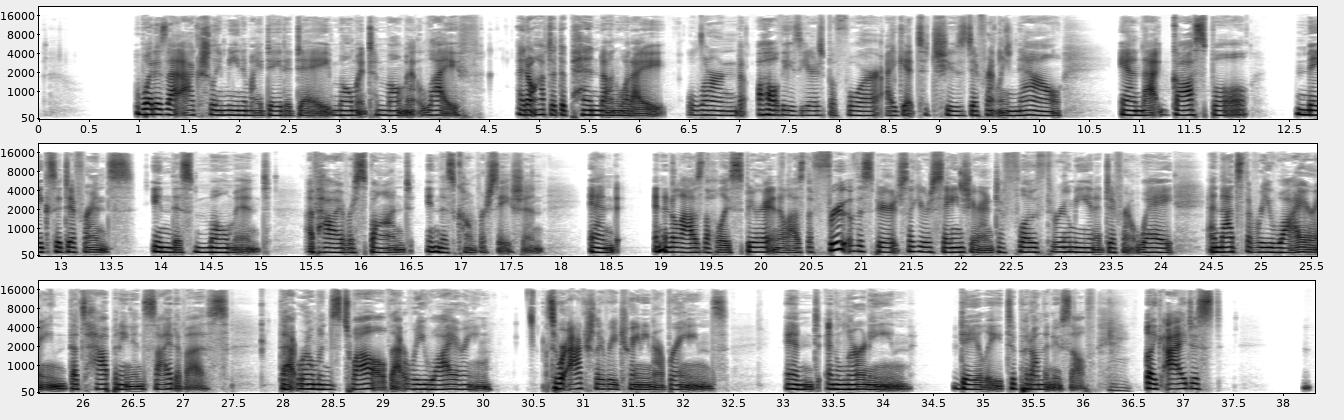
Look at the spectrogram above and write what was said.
what does that actually mean in my day to day, moment to moment life? I don't have to depend on what I learned all these years before. I get to choose differently now. And that gospel makes a difference in this moment of how I respond in this conversation. And and it allows the Holy Spirit and allows the fruit of the Spirit, just like you were saying, Sharon, to flow through me in a different way. And that's the rewiring that's happening inside of us. That Romans 12, that rewiring. So we're actually retraining our brains and and learning daily to put on the new self. Mm. Like I just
